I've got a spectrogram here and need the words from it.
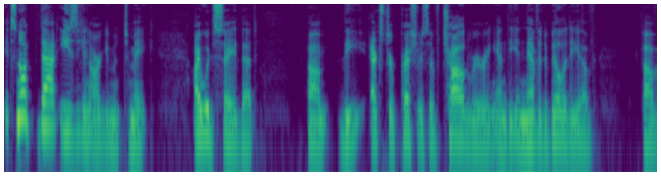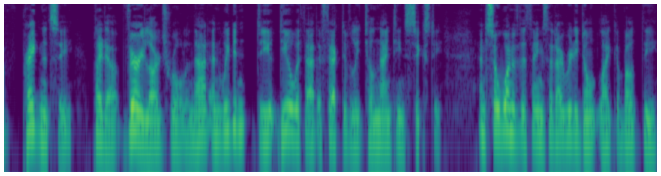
it's not that easy an argument to make. I would say that um, the extra pressures of child rearing and the inevitability of of pregnancy played a very large role in that, and we didn't de- deal with that effectively till 1960. And so, one of the things that I really don't like about the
